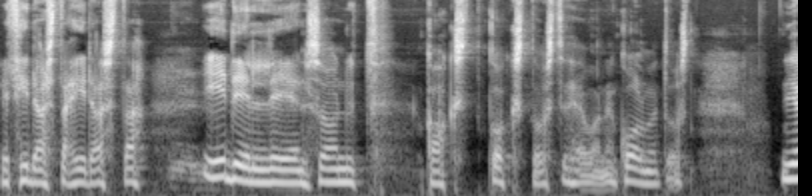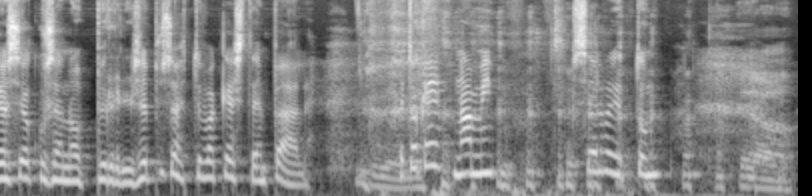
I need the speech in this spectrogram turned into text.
että hidasta, hidasta. Edelleen se on nyt 12 hevonen, 13. Niin jos joku sanoo pyri, niin se pysähtyy vaan kesteen päälle. Niin. Että okei, okay, nami, selvä juttu. Joo,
